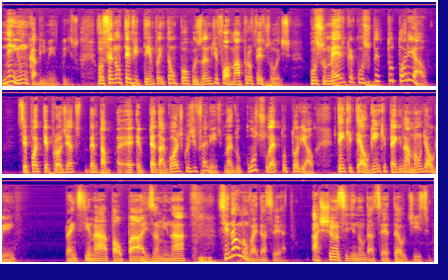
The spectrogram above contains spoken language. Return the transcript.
Nenhum cabimento isso. Você não teve tempo em tão poucos anos de formar professores. Curso médico é curso tutorial. Você pode ter projetos é, é, pedagógicos diferentes, mas o curso é tutorial. Tem que ter alguém que pegue na mão de alguém para ensinar, palpar, examinar. Senão não vai dar certo. A chance de não dar certo é altíssima.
